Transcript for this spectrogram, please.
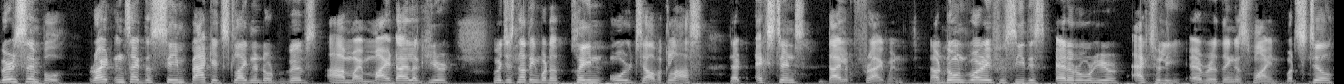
Very simple. Right inside the same package, slidenerd.vivz, I have my my dialog here, which is nothing but a plain old Java class that extends dialog fragment. Now don't worry if you see this error over here, actually everything is fine, but still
